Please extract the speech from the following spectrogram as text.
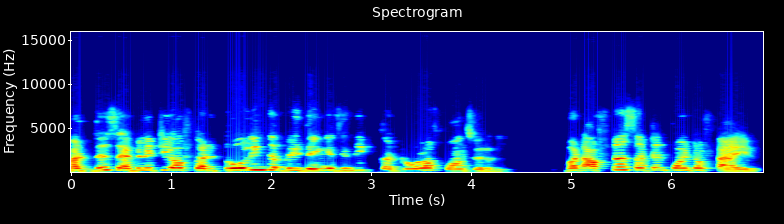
But this ability of controlling the breathing is in the control of Pons varolii. But after a certain point of time,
